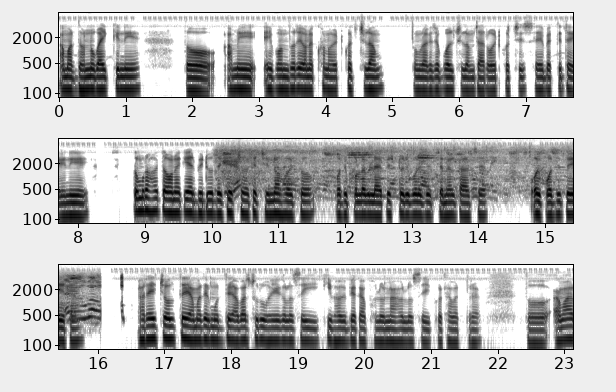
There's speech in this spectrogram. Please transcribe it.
আমার ধন্য বাইককে নিয়ে। তো আমি এই বন্ধুরে অনেকক্ষণ ওয়েট করছিলাম। তোমরা যে বলছিলাম যার ওয়েট করছিস, সেই ব্যক্তিটা এ নিয়েই। তোমরা হয়তো অনেকে এর ভিডিও দেখেছ একে চিনো হয়তো। প্রদীপ পল্লবী লাইফ স্টোরি বলে যে চ্যানেলটা আছে, ওই প্রদীপে এটা। আর এই চলতে আমাদের মধ্যে আবার শুরু হয়ে গেল সেই কীভাবে ব্যাকআপ হলো না হলো সেই কথাবার্তা। তো আমার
